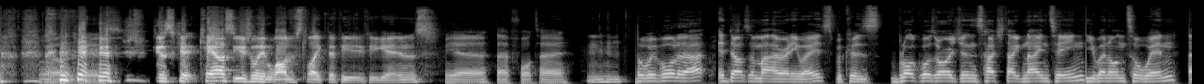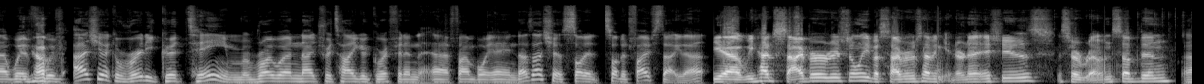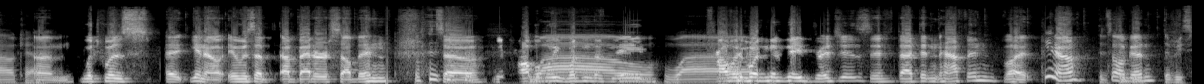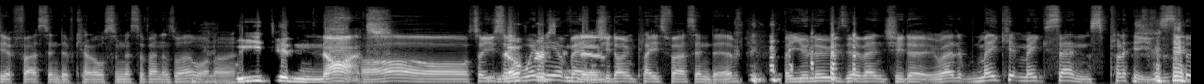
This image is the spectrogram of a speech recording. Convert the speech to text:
Oh, jeez. Because Chaos usually loves like the PvP games. Yeah, their forte. Hmm But with all of that, it doesn't matter anyways because Block Wars Origins hashtag 19, you went on to win uh, with Yep. with actually like a really good team. Rowan, Nitro Tiger, Griffin, and uh, Fanboy Ain. That's actually a solid solid five stack. That. Yeah, we had Cyber originally, but Cyber was having internet issues, so Rowan subbed in. Oh, okay. um, which was uh, you know it was a, a better sub in, so we probably wouldn't have made Wow. Wow. probably wouldn't have made bridges if that didn't happen. But you know it's all did we- good. did we see a first Indiv Kill Awesomeness event as well, or no? We did not. Oh, so you so No win the event, you don't place first Indiv, but you lose the event you do. Make it make sense, please.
